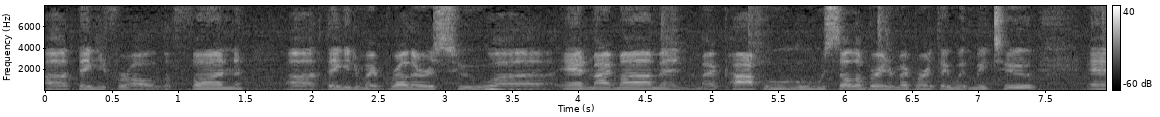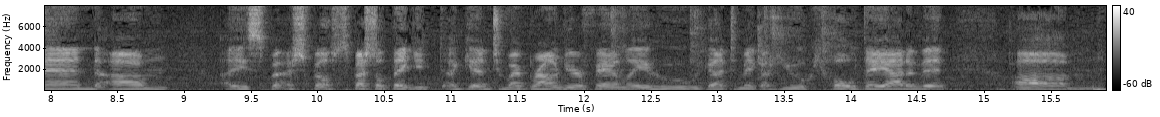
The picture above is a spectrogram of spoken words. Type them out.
Uh, thank you for all the fun. Uh, thank you to my brothers who, uh, and my mom and my pop who, who celebrated my birthday with me too. And um, a spe- spe- special thank you again to my Brown Deer family who we got to make a huge whole day out of it. Um,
